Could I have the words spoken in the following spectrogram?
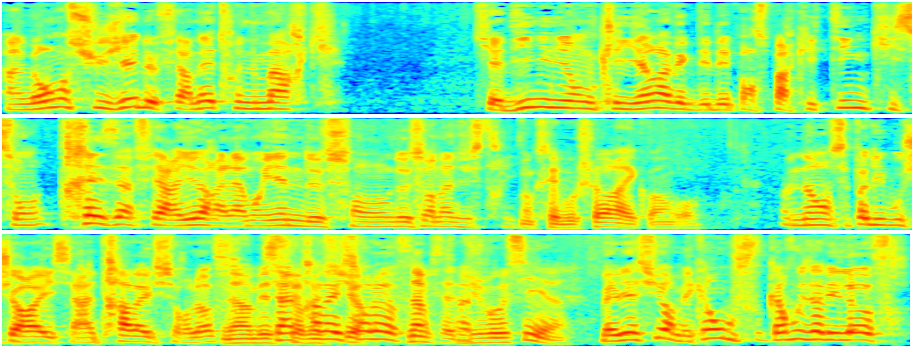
un grand sujet de faire naître une marque qui a 10 millions de clients avec des dépenses marketing qui sont très inférieures à la moyenne de son, de son industrie. Donc c'est bouche à oreille, quoi, en gros. Non, c'est pas du bouche à oreille, c'est un travail sur l'offre. C'est un travail sur l'offre. Non, mais ça a dû jouer aussi. hein. Ben, bien sûr, mais quand vous, quand vous avez l'offre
